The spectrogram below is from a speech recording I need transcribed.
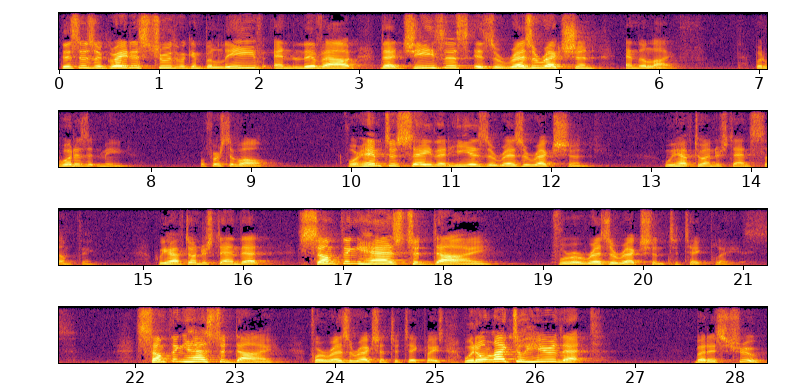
This is the greatest truth we can believe and live out that Jesus is the resurrection and the life. But what does it mean? Well, first of all, for him to say that he is the resurrection, we have to understand something. We have to understand that something has to die for a resurrection to take place. Something has to die for a resurrection to take place. We don't like to hear that, but it's true.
